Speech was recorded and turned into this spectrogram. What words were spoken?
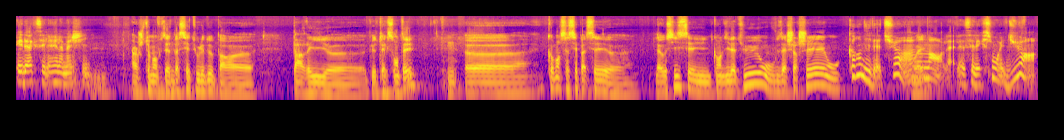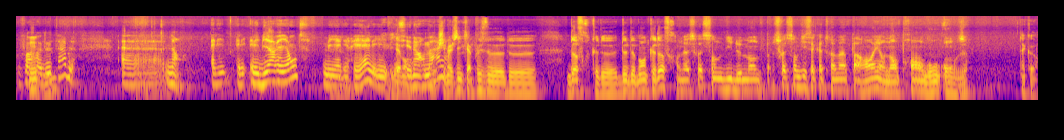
et d'accélérer la machine. Alors justement, vous êtes passés tous les deux par euh, Paris euh, Biotech Santé. Mm. Euh, comment ça s'est passé euh, Là aussi, c'est une candidature On vous a cherché on... candidature. hein. Ouais. Non, non, la, la sélection est dure, hein, voire Mhm. redoutable. Euh, non, elle est, elle est- elle est bienveillante, mais elle est réelle et- c'est normal. J'imagine qu'il y a plus de- de- d'offres que de, de demandes que d'offres. On a 70 demandes, 70 à 80 par an et on en prend en gros 11. D'accord.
